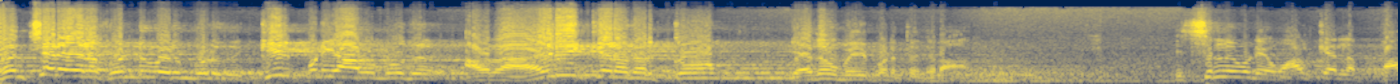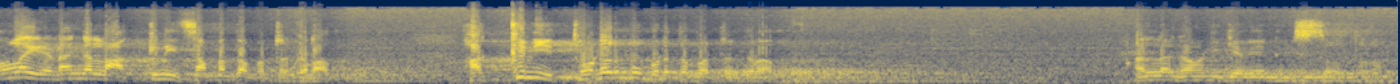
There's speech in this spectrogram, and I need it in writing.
பிரச்சனையில கொண்டு வரும் பொழுது கீழ்ப்படியாத போது அவரை அழிக்கிறதற்கும் எதை உபயோகப்படுத்துகிறான் இஸ்ரேலுடைய வாழ்க்கையில பல இடங்கள்ல அக்னி சம்பந்தப்பட்டிருக்கிறது. அக்னி தொடர்பு படுத்தப்பட்டிருக்கிறது. நல்ல கவனிக்க வேண்டும் ஸ்தோத்திரம்.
